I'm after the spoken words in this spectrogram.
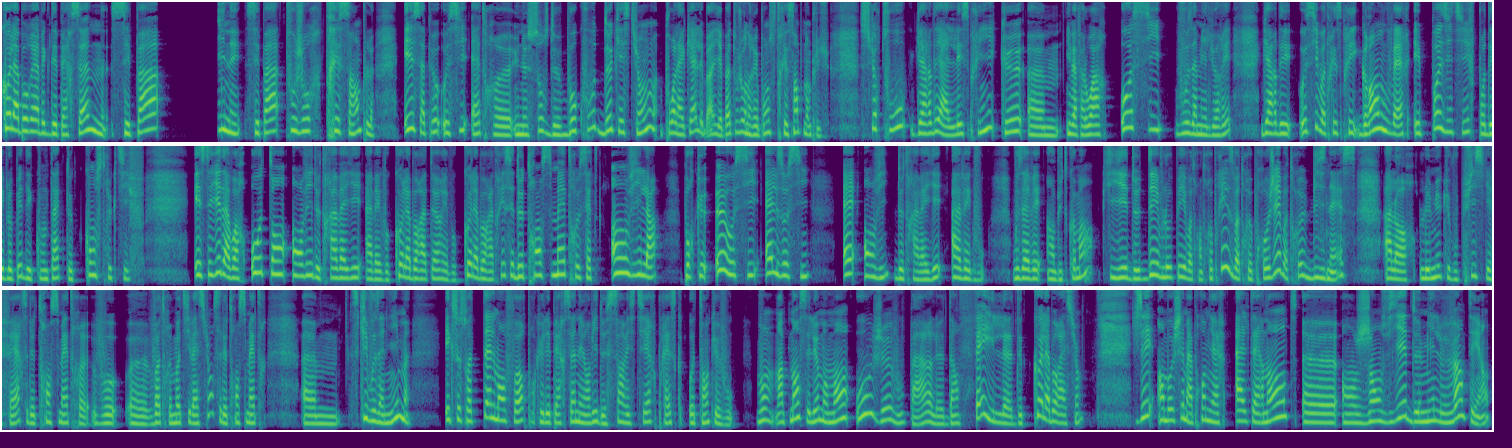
Collaborer avec des personnes, c'est pas inné, c'est pas toujours très simple et ça peut aussi être euh, une source de beaucoup de questions pour laquelle eh ben, il n'y a pas toujours une réponse très simple non plus. Surtout, gardez à l'esprit que euh, il va falloir aussi vous améliorer, gardez aussi votre esprit grand ouvert et positif pour développer des contacts constructifs. Essayez d'avoir autant envie de travailler avec vos collaborateurs et vos collaboratrices et de transmettre cette envie-là pour que eux aussi, elles aussi, aient envie de travailler avec vous. Vous avez un but commun qui est de développer votre entreprise, votre projet, votre business. Alors, le mieux que vous puissiez faire, c'est de transmettre euh, votre motivation, c'est de transmettre euh, ce qui vous anime et que ce soit tellement fort pour que les personnes aient envie de s'investir presque autant que vous. Bon, maintenant c'est le moment où je vous parle d'un fail de collaboration. J'ai embauché ma première alternante euh, en janvier 2021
